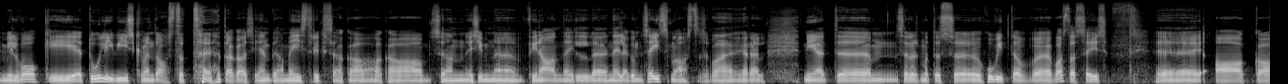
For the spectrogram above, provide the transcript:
Milwaukee tuli viiskümmend aastat tagasi NBA meistriks, aga, aga see on esimene finaal neil neljakümne seitsme aastase vahe järel. nii et selles mõttes huvitav äh, vastasseis. Äh, aga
